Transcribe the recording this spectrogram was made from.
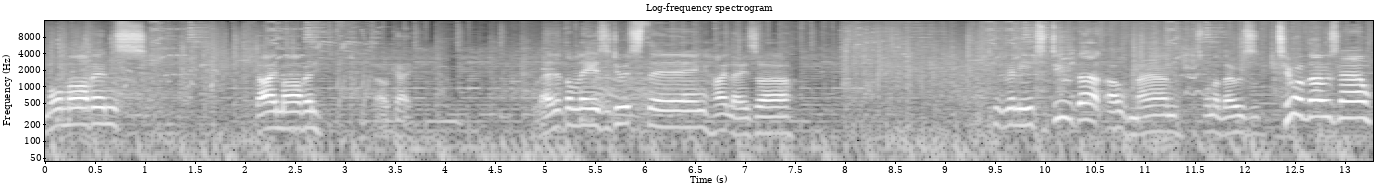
More Marvins. Die, Marvin. Okay. Let the laser do its thing. Hi, laser. Didn't really need to do that. Oh, man. It's one of those. Two of those now?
